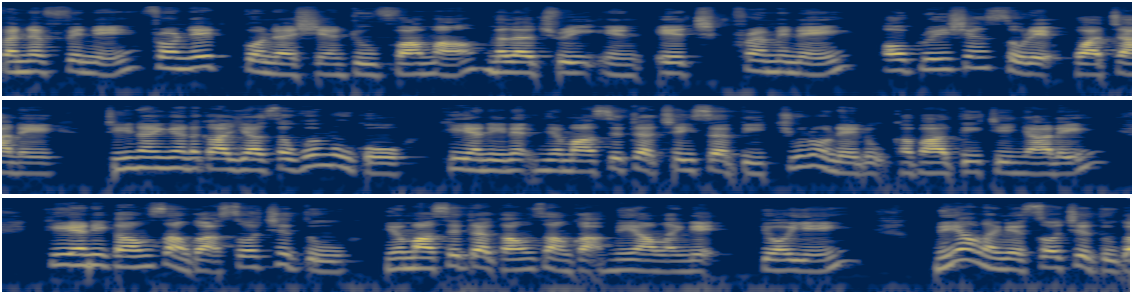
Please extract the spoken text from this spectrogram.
benefited from its connection to Burma military in its criminal operation ဆိုတဲ့ဝါကြနဲ့ဒီနိုင်ငံတကာရာဇဝတ်မှုကို KNY နဲ့မြန်မာစစ်တပ်ချိတ်ဆက်ပြီးကျူးလွန်တယ်လို့ကဘာတိကြေညာတယ်။ KNY ကောင်းဆောင်ကစောချစ်သူမြန်မာစစ်တပ်ကောင်းဆောင်ကမင်းအောင်လှိုင်နဲ့ပြောရင်မင်းအောင်လှိုင်နဲ့စောချစ်သူက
